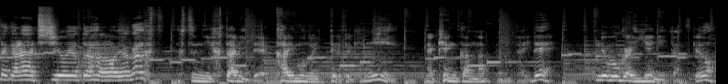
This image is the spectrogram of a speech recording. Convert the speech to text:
だから父親と母親がふ普通に2人で買い物行ってる時にね喧嘩になったみたいでで僕は家にいたんですけど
